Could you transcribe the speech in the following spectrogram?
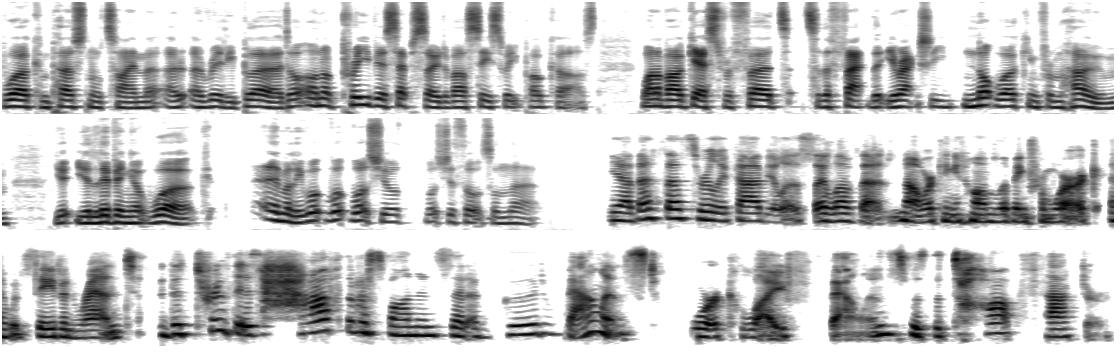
work and personal time are, are, really blurred. On a previous episode of our C Suite podcast, one of our guests referred to the fact that you're actually not working from home; you're living at work. Emily, what, what, what's your what's your thoughts on that? Yeah, that, that's really fabulous. I love that. Not working at home, living from work. I would save in rent. The truth is, half the respondents said a good balanced work life balance was the top factor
